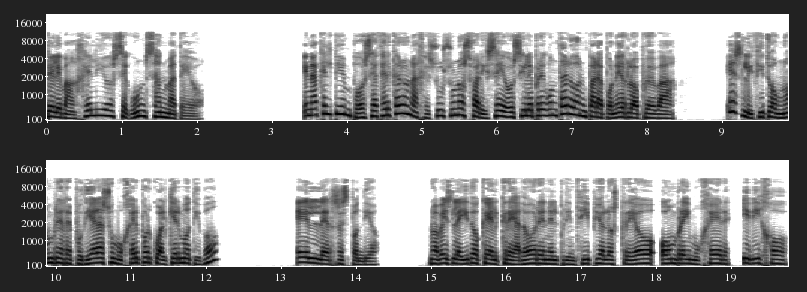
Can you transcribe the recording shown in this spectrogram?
Del Evangelio según San Mateo. En aquel tiempo se acercaron a Jesús unos fariseos y le preguntaron para ponerlo a prueba, ¿Es lícito a un hombre repudiar a su mujer por cualquier motivo? Él les respondió, ¿No habéis leído que el Creador en el principio los creó hombre y mujer y dijo,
